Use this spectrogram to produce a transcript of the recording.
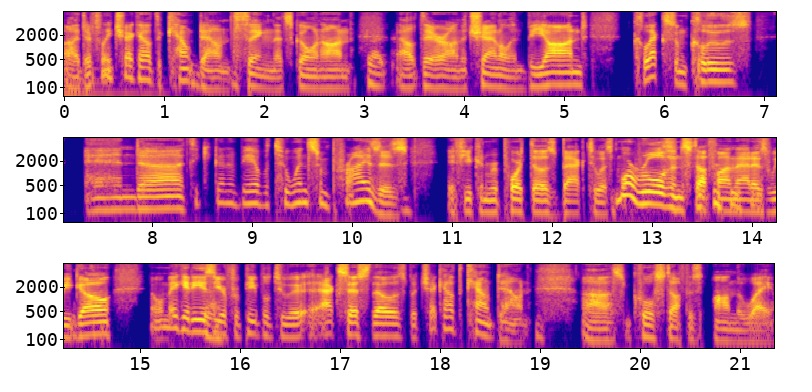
Uh, definitely check out the countdown thing that's going on right. out there on the channel and beyond. Collect some clues, and uh, I think you're going to be able to win some prizes if you can report those back to us. More rules and stuff on that as we go, and we'll make it easier yeah. for people to uh, access those. But check out the countdown. Uh, some cool stuff is on the way.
